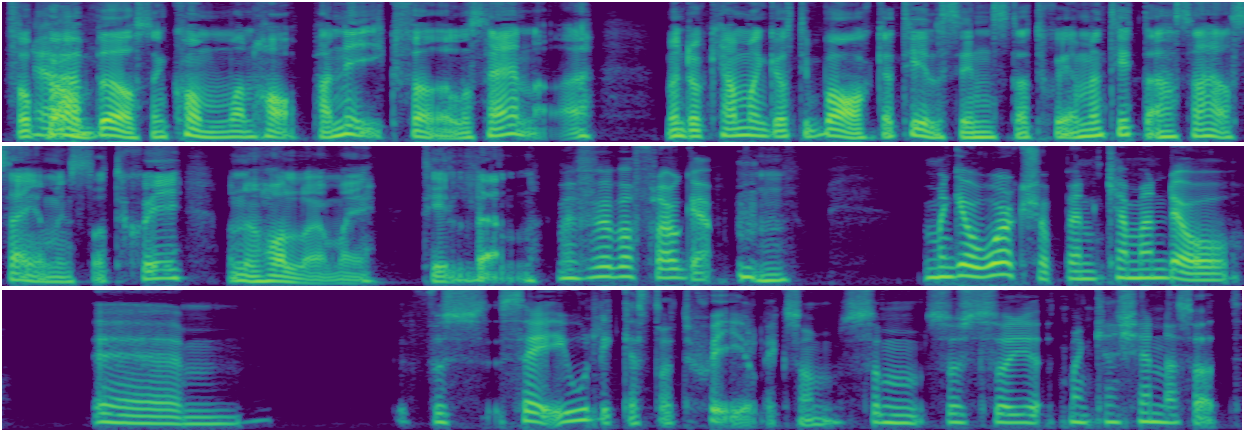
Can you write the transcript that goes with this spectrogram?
För Ja. på börsen kommer man ha panik förr eller senare. Men då kan man gå tillbaka till sin strategi. Men titta, så här säger min strategi och nu håller jag mig till den. Men får jag bara fråga, Mm. man går workshopen, kan man då ehm, få se olika strategier? Liksom, som, så, så att man kan känna så att,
